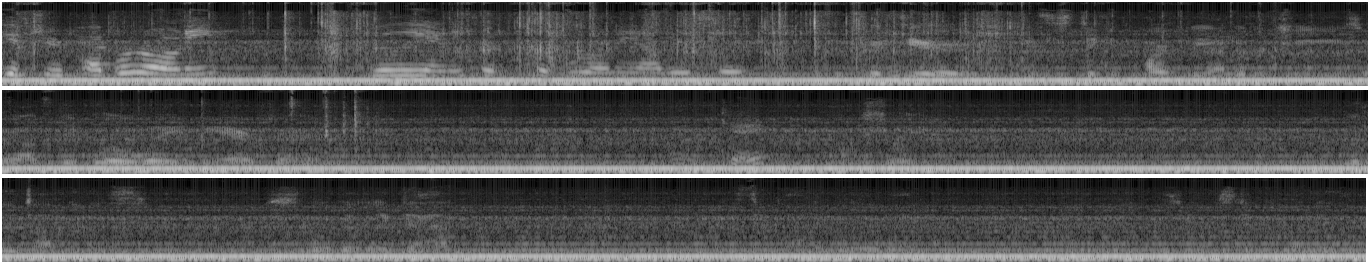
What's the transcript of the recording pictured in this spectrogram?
Get your pepperoni. Really, any pepperoni, obviously. Trick here is to stick it partly under the cheese or else they blow away in the air fryer. Okay. I'll show you. With the top of this. Just a little bit like that. Just to kind of blow away. So I'll stick them under there.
